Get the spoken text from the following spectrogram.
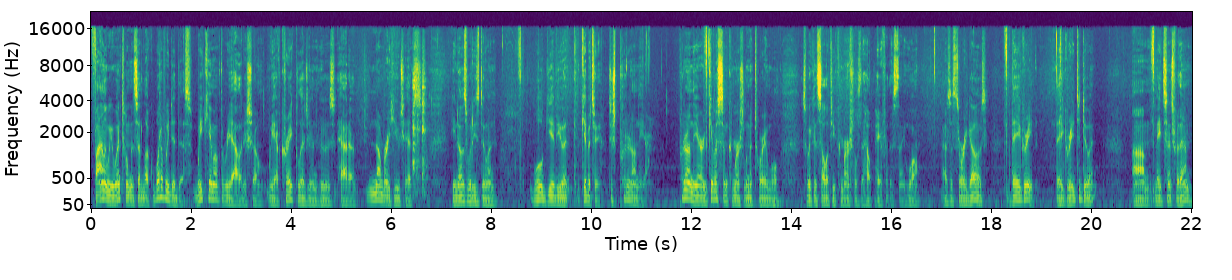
finally, we went to him and said, look, what if we did this? We came up with a reality show. We have Craig Piligian, who's had a number of huge hits. He knows what he's doing. We'll give you it, give it to you. Just put it on the air. Put it on the air and give us some commercial inventory, and we'll so we can sell a few commercials to help pay for this thing. Well, as the story goes, they agreed. They agreed to do it. Um, made sense for them,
